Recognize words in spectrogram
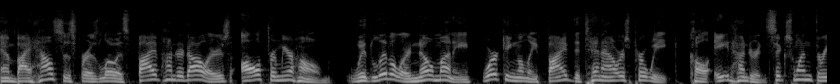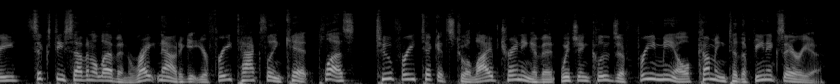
and buy houses for as low as $500 all from your home. With little or no money, working only 5 to 10 hours per week. Call 800 613 6711 right now to get your free tax lien kit plus two free tickets to a live training event, which includes a free meal coming to the Phoenix area.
